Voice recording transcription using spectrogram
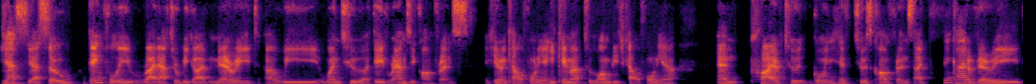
Yes, yes. So thankfully, right after we got married, uh, we went to a Dave Ramsey conference here in California. He came out to Long Beach, California, and prior to going his, to his conference, I think I had a very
